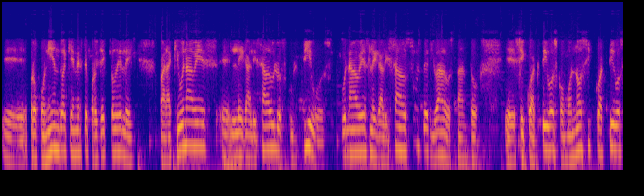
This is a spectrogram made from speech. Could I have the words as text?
eh, proponiendo aquí en este proyecto de ley, para que una vez eh, legalizados los cultivos, una vez legalizados sus derivados, tanto eh, psicoactivos como no psicoactivos,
